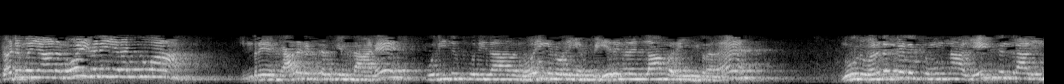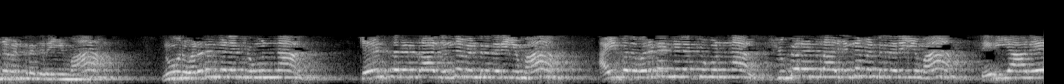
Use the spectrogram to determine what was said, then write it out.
கடுமையான நோய்களை இறக்குவான். இன்றைய காலகட்டத்தில் தானே புதிது புதிதான நோய்களுடைய பெயர்கள் எல்லாம் வருகின்றன. நூறு வருடங்களுக்கு முன்னால் எய்ட்ஸ் என்றால் என்னவென்று தெரியுமா? நூறு வருடங்களுக்கு முன்னால் கேன்சர் என்றால் என்னவென்று தெரியுமா? ஐம்பது வருடங்களுக்கு முன்னால் சுகர் என்றால் என்னவென்று தெரியுமா? தெரியாதே.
